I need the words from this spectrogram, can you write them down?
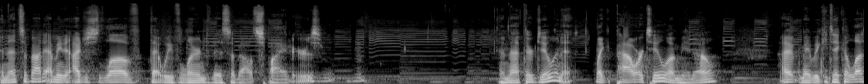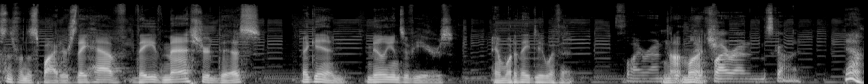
and that's about it. I mean, I just love that we've learned this about spiders, and that they're doing it. Like power to them, you know. I, maybe we can take a lessons from the spiders. They have they've mastered this again, millions of years, and what do they do with it? Fly around. Not they much. Fly around in the sky. Yeah.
